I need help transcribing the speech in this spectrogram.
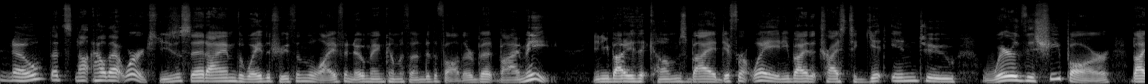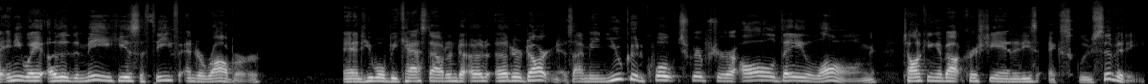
No, that's not how that works. Jesus said, I am the way, the truth, and the life, and no man cometh unto the Father but by me. Anybody that comes by a different way, anybody that tries to get into where the sheep are by any way other than me, he is a thief and a robber, and he will be cast out into utter darkness. I mean, you could quote scripture all day long talking about Christianity's exclusivity.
